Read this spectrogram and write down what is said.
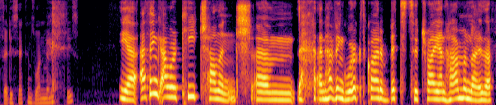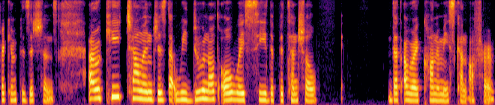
30 seconds, one minute, please. Yeah, I think our key challenge, um, and having worked quite a bit to try and harmonize African positions, our key challenge is that we do not always see the potential that our economies can offer.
